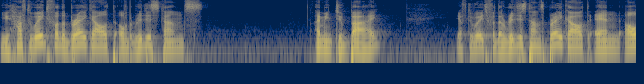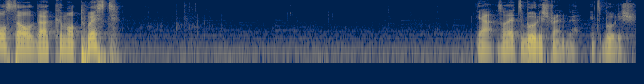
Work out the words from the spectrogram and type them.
you have to wait for the breakout of the resistance. I mean to buy. You have to wait for the resistance breakout and also the Kumo twist. Yeah, so that's bullish trend. It's bullish.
